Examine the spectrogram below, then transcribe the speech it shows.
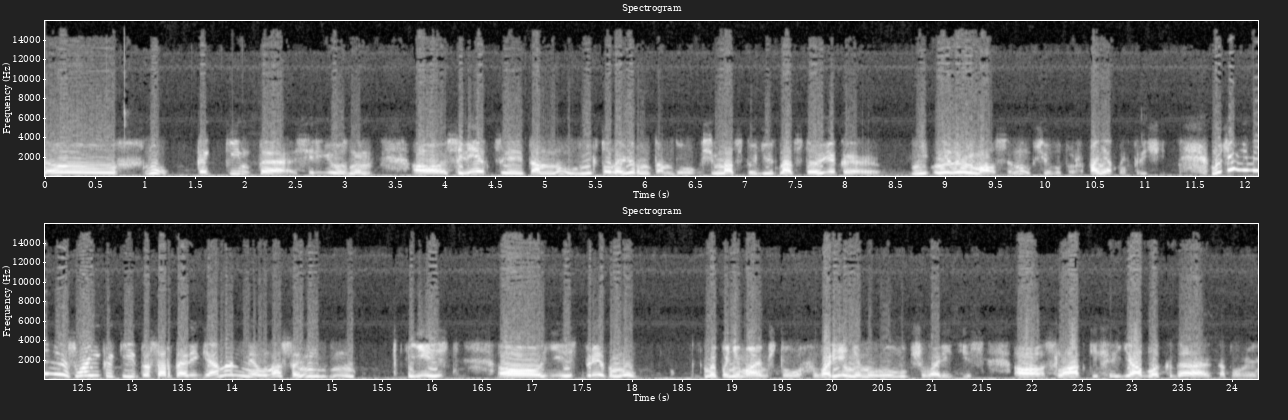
э, ну, каким-то серьезным э, селекцией, там, ну, никто, наверное, там до 18-19 века не, не занимался, ну, в силу тоже понятных причин. Но, тем не менее, свои какие-то сорта региональные у нас, они есть. Э, есть. При этом, ну, мы понимаем, что варенье ну, лучше варить из а, сладких яблок, да, которые,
